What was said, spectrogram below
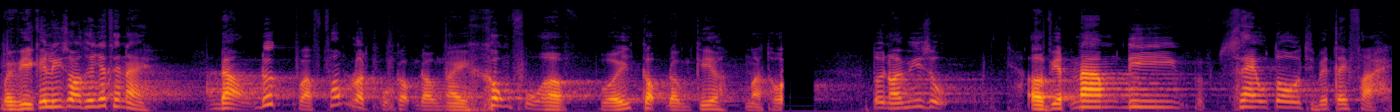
Bởi vì cái lý do thứ nhất thế này, đạo đức và pháp luật của cộng đồng này không phù hợp với cộng đồng kia mà thôi. Tôi nói ví dụ, ở Việt Nam đi xe ô tô thì bên tay phải.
